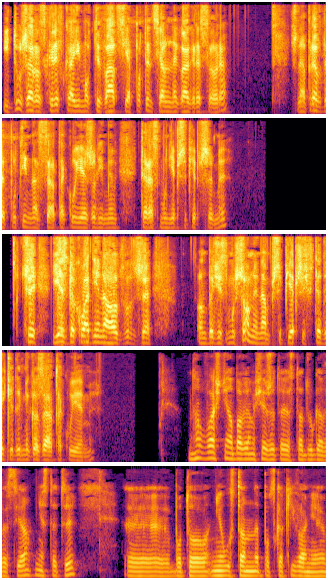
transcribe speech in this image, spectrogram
i duża rozgrywka i motywacja potencjalnego agresora? Czy naprawdę Putin nas zaatakuje, jeżeli my teraz mu nie przypieprzymy? Czy jest dokładnie na odwrót, że on będzie zmuszony nam przypieprzyć wtedy, kiedy my go zaatakujemy? No właśnie obawiam się, że to jest ta druga wersja, niestety, e, bo to nieustanne podskakiwanie,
